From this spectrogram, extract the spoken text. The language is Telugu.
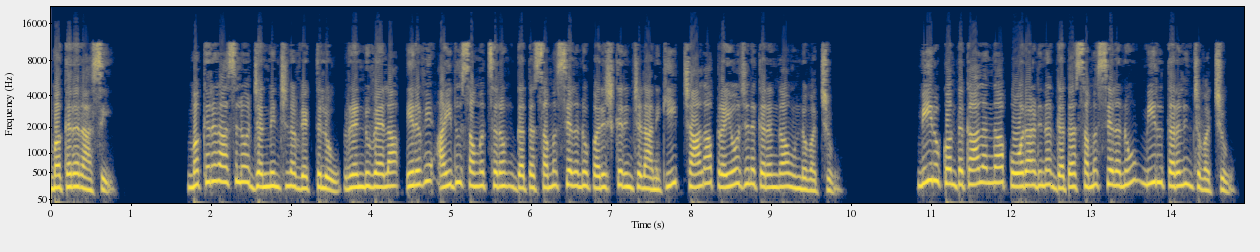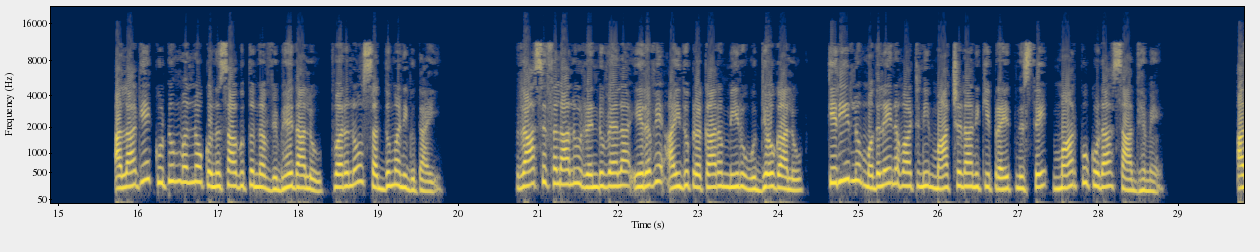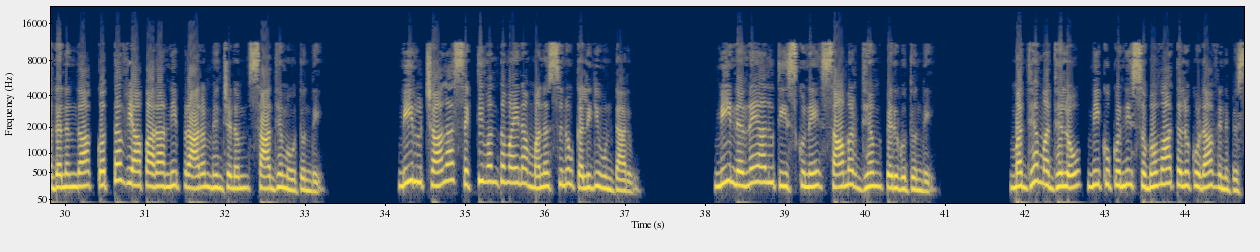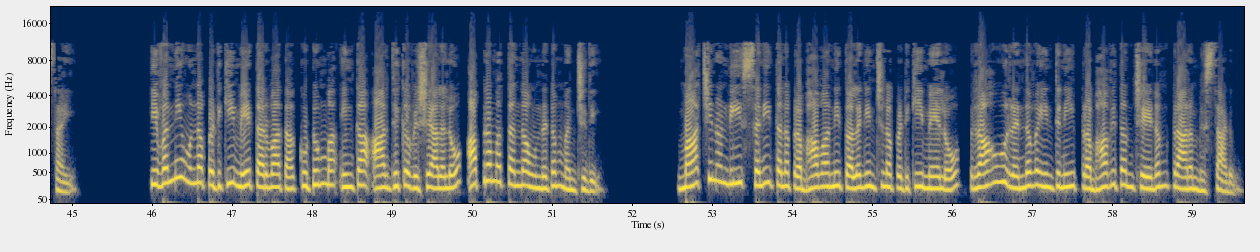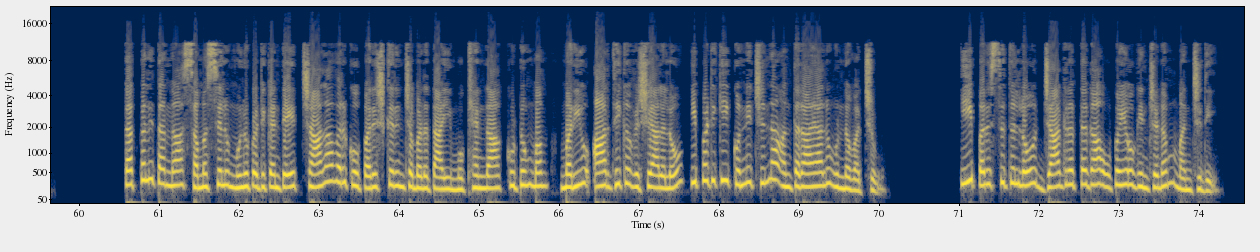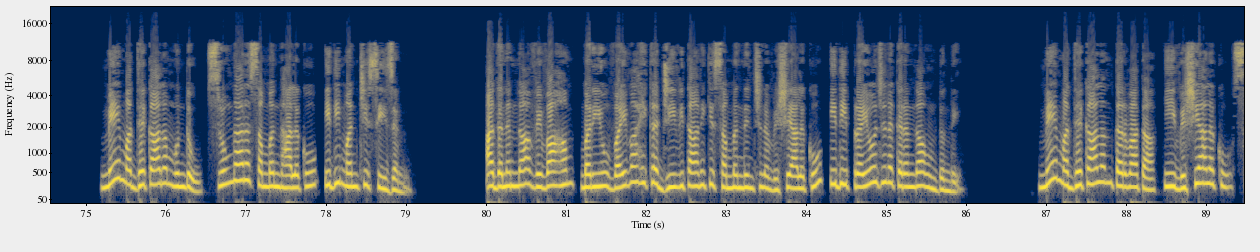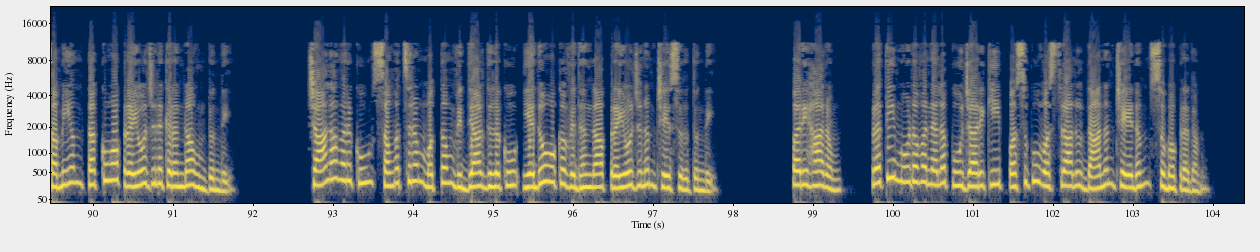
మకర రాశి. మకర రాశిలో జన్మించిన వ్యక్తులు రెండు వేల ఇరవై ఐదు సంవత్సరం గత సమస్యలను పరిష్కరించడానికి చాలా ప్రయోజనకరంగా ఉండవచ్చు. మీరు కొంతకాలంగా పోరాడిన గత సమస్యలను మీరు తరలించవచ్చు. అలాగే కుటుంబంలో కొనసాగుతున్న విభేదాలు త్వరలో సద్దుమణిగుతాయి. రాశిఫలాలు రెండు వేల ఇరవై ఐదు ప్రకారం మీరు ఉద్యోగాలు కెరీర్లు మొదలైన వాటిని మార్చడానికి ప్రయత్నిస్తే మార్పు కూడా సాధ్యమే. అదనంగా కొత్త వ్యాపారాన్ని ప్రారంభించడం సాధ్యమవుతుంది. మీరు చాలా శక్తివంతమైన మనస్సును కలిగి ఉంటారు. మీ నిర్ణయాలు తీసుకునే సామర్థ్యం పెరుగుతుంది. మధ్య మధ్యలో మీకు కొన్ని శుభవార్తలు కూడా వినిపిస్తాయి. ఇవన్నీ ఉన్నప్పటికీ మే తర్వాత కుటుంబ ఇంకా ఆర్థిక విషయాలలో అప్రమత్తంగా ఉండటం మంచిది. మార్చి నుండి శని తన ప్రభావాన్ని తొలగించినప్పటికీ మేలో రాహువు రెండవ ఇంటిని ప్రభావితం చేయడం ప్రారంభిస్తాడు. తత్ఫలితంగా సమస్యలు మునుపటి కంటే చాలా వరకు పరిష్కరించబడతాయి. ముఖ్యంగా కుటుంబం మరియు ఆర్థిక విషయాలలో ఇప్పటికీ కొన్ని చిన్న అంతరాయాలు ఉండవచ్చు. ఈ పరిస్థితుల్లో జాగ్రత్తగా ఉపయోగించడం మంచిది. మే మధ్యకాలం ముందు శృంగార సంబంధాలకు ఇది మంచి సీజన్. అదనంగా వివాహం మరియు వైవాహిక జీవితానికి సంబంధించిన విషయాలకు ఇది ప్రయోజనకరంగా ఉంటుంది. మే మధ్యకాలం తర్వాత ఈ విషయాలకు సమయం తక్కువ ప్రయోజనకరంగా ఉంటుంది. చాలా వరకు సంవత్సరం మొత్తం విద్యార్థులకు ఏదో ఒక విధంగా ప్రయోజనం చేసురుతుంది. పరిహారం. ప్రతి మూడవ నెల పూజారికి పసుపు వస్త్రాలు దానం చేయడం శుభప్రదం.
